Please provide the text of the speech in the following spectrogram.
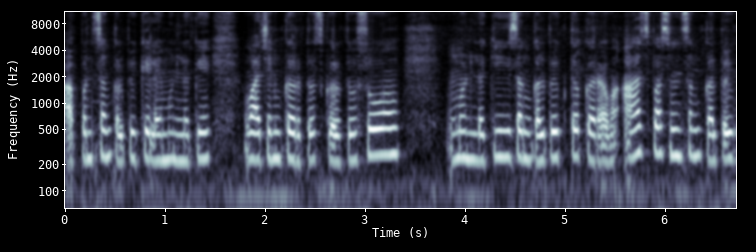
आपण संकल्पयुक्त केलंय म्हणलं की वाचन करतोच करतो. सो म्हटलं की संकल्पयुक्त करावं. आजपासून संकल्पयुक्त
